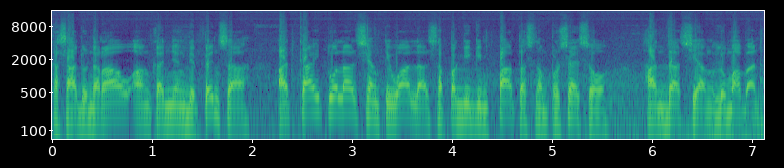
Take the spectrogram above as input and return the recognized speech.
Kasado na raw ang kanyang depensa at kahit wala siyang tiwala sa pagiging patas ng proseso, handa siyang lumaban.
